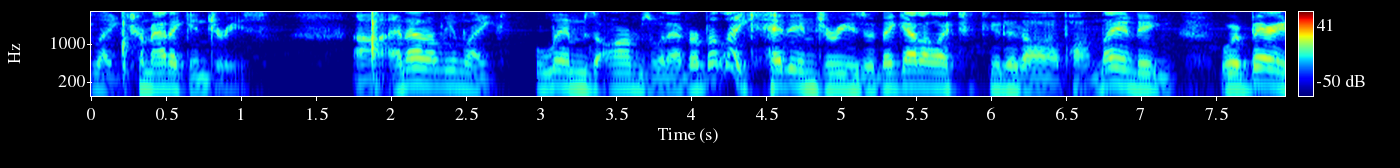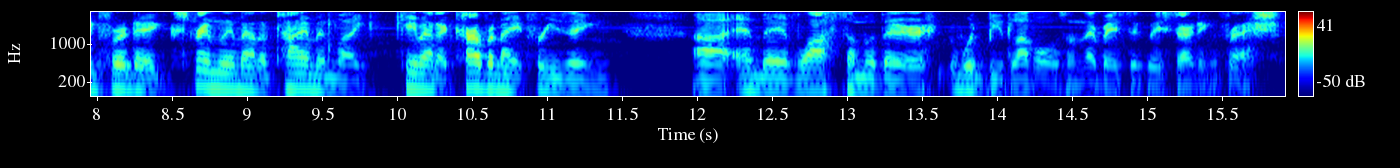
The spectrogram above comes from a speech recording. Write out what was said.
like traumatic injuries. Uh, and I don't mean like limbs, arms, whatever, but like head injuries or they got electrocuted on upon landing, were buried for an extremely amount of time and like came out of carbonite freezing, uh, and they have lost some of their would be levels and they're basically starting fresh.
